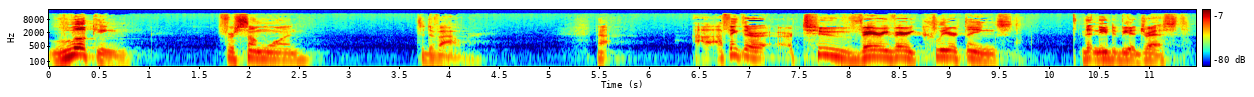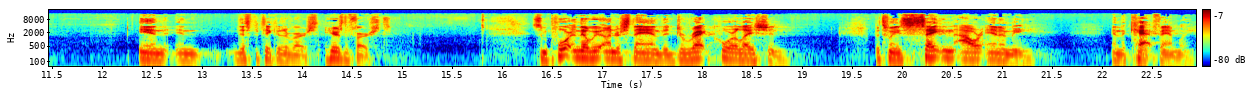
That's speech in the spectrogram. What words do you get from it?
looking for someone to devour. Now, I think there are two very, very clear things that need to be addressed in, in this particular verse. Here's the first it's important that we understand the direct correlation between Satan, our enemy, and the cat family.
